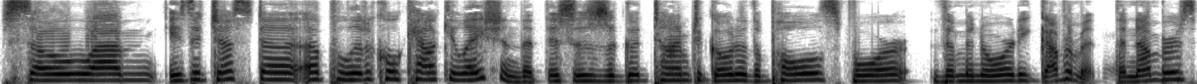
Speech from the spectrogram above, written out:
So, um, is it just a, a, political calculation that this is a good time to go to the polls for the minority government? The numbers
